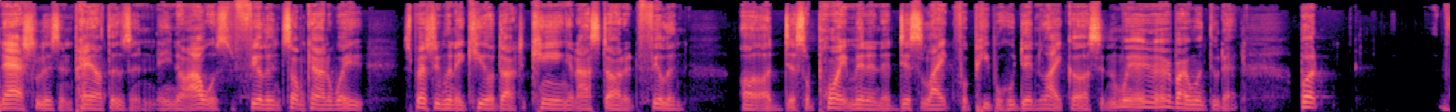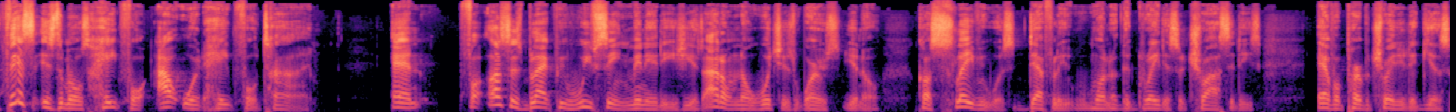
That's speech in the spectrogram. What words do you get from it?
nationalists and Panthers and you know, I was feeling some kind of way, especially when they killed Dr. King and I started feeling a disappointment and a dislike for people who didn't like us and we, everybody went through that. But this is the most hateful, outward hateful time. And for us as black people, we've seen many of these years. I don't know which is worse, you know, because slavery was definitely one of the greatest atrocities ever perpetrated against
